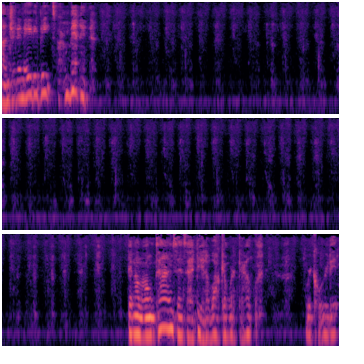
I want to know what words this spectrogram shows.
180 beats per minute. Been a long time since I did a walking workout, recorded.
